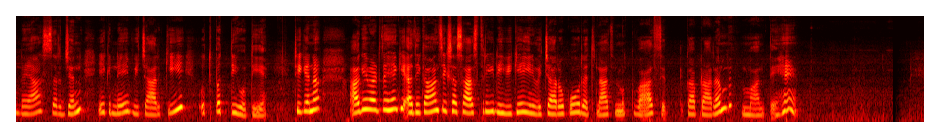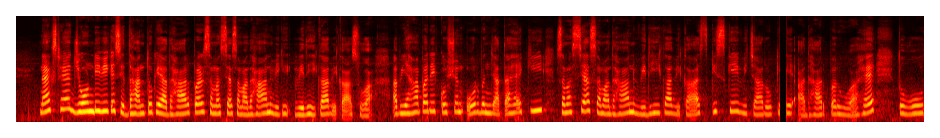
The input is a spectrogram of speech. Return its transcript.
नया सर्जन एक एक नए विचार की उत्पत्ति होती है। ठीक है ना? आगे बढ़ते हैं कि अधिकांश शिक्षा शास्त्री डीवी के इन विचारों को रचनात्मकवाद का प्रारंभ मानते हैं। नेक्स्ट है, जोन डीवी के सिद्धांतों के आधार पर समस्या समाधान विधि का विकास हुआ। अब यहाँ पर एक क्वेश्चन और बन जाता है कि समस्या समाधान विधि का विकास किसके विचारों के आधार पर हुआ है? तो वो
